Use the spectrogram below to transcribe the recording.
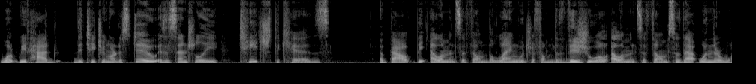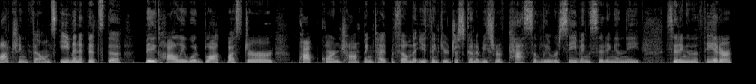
what we've had the teaching artists do is essentially teach the kids about the elements of film, the language of film, the visual elements of film, so that when they're watching films, even if it's the big Hollywood blockbuster popcorn chomping type of film that you think you're just going to be sort of passively receiving sitting in the sitting in the theater,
